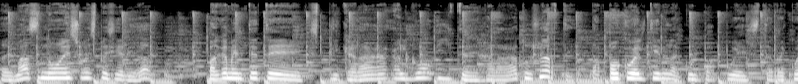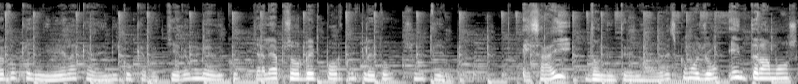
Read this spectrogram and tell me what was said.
Además no es su especialidad vagamente te explicará algo y te dejará a tu suerte. Tampoco él tiene la culpa, pues te recuerdo que el nivel académico que requiere un médico ya le absorbe por completo su tiempo. Es ahí donde entrenadores como yo entramos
